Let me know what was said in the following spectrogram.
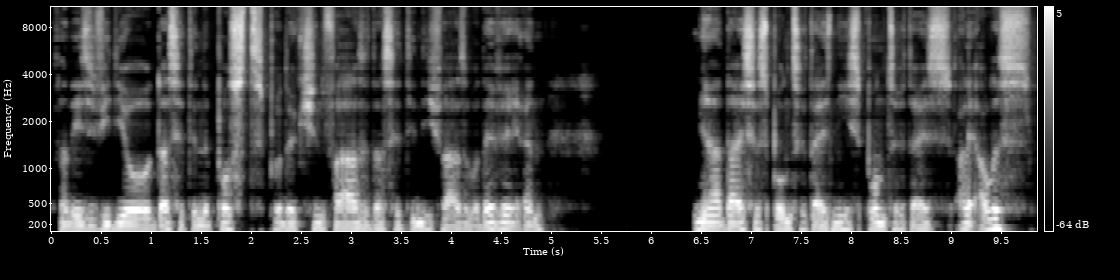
van deze video, dat zit in de post-production fase, dat zit in die fase, whatever. En ja, dat is gesponsord, dat is niet gesponsord, dat is... Allee, alles...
